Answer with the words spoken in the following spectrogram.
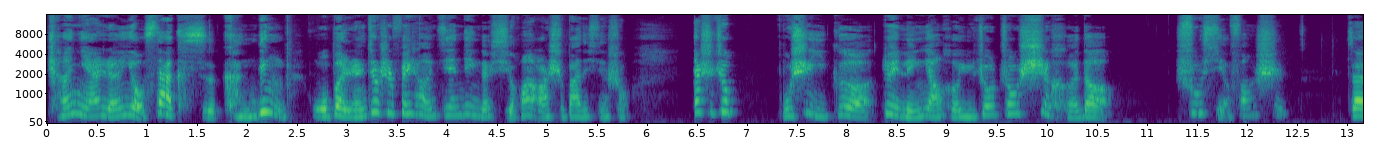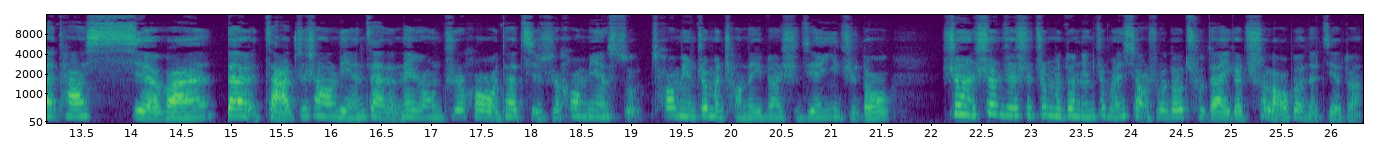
成年人有 sex，肯定我本人就是非常坚定的喜欢 R 十八的写手，但是这不是一个对羚羊和余周周适合的书写方式。在他写完在杂志上连载的内容之后，他其实后面所后面这么长的一段时间一直都。甚甚至是这么多年，这本小说都处在一个吃老本的阶段，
